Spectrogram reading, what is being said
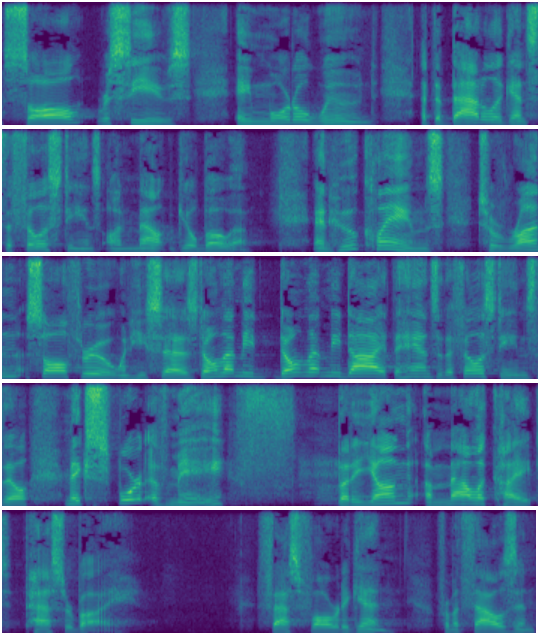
Saul receives a mortal wound at the battle against the Philistines on Mount Gilboa. And who claims to run Saul through when he says, Don't let me, don't let me die at the hands of the Philistines, they'll make sport of me, but a young Amalekite passerby. Fast forward again from 1000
